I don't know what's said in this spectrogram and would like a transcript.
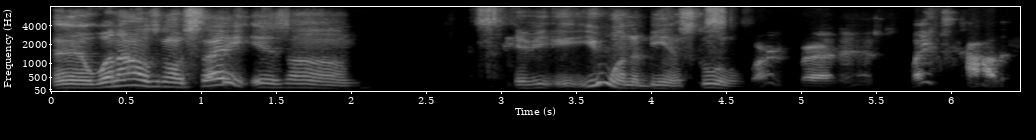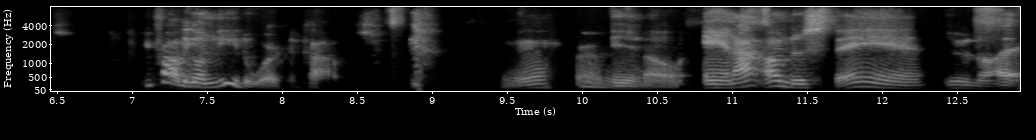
And what I was gonna say is, um, if you, you want to be in school and work, bro, wait to college. You probably gonna need to work in college. Yeah, probably. you know, and I understand, you know,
